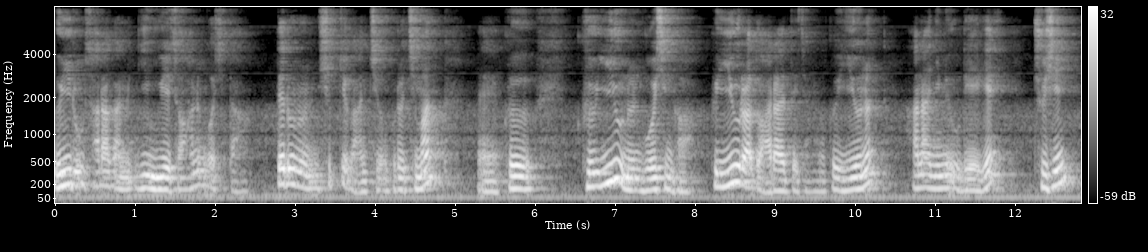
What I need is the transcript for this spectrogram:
의로 살아가기 위해서 하는 것이다. 때로는 쉽지가 않죠. 그렇지만 그, 그 이유는 무엇인가? 그 이유라도 알아야 되잖아요. 그 이유는 하나님이 우리에게 주신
